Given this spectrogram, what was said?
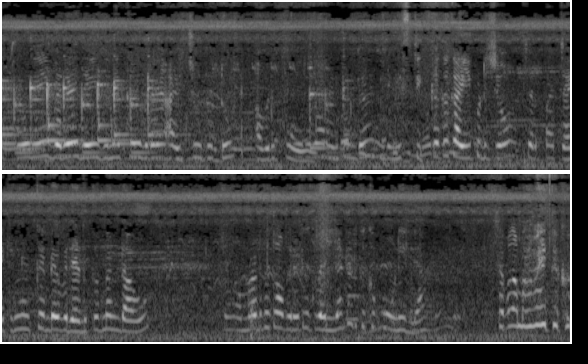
അപ്പോൾ ഇവരെ ഇതിനൊക്കെ ഇവിടെ അഴിച്ചു വിട്ടിട്ടും അവർ പോകും പറഞ്ഞിട്ടുണ്ട്. സ്റ്റിക്കൊക്കെ കൈ പിടിച്ചോ? ചിലപ്പോൾ അറ്റാക്കിങ് ഒക്കെ ഉണ്ട്. ഇവരുടെ അടുത്തൊന്നും ഉണ്ടാവും. അപ്പോൾ നമ്മുടെ അടുത്തൊക്കെ അവരുടെ അടുത്ത് വല്ലാണ്ട് അടുത്തൊക്കെ പോണില്ല. ചിലപ്പോൾ നമ്മുടെ മേത്തേക്ക്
